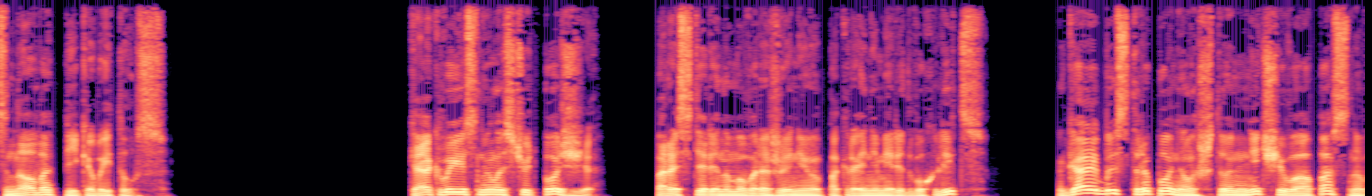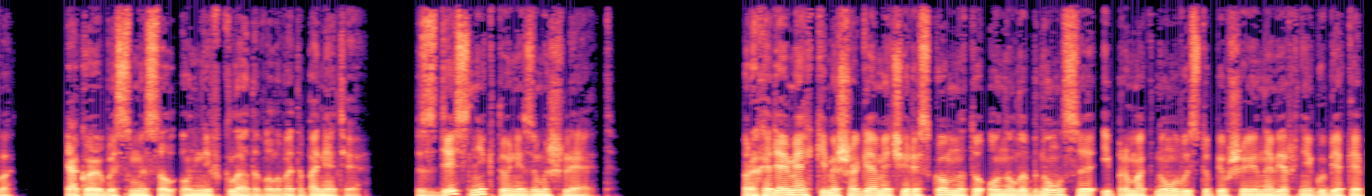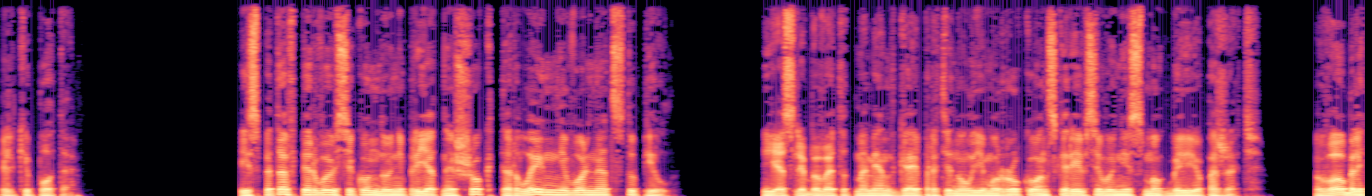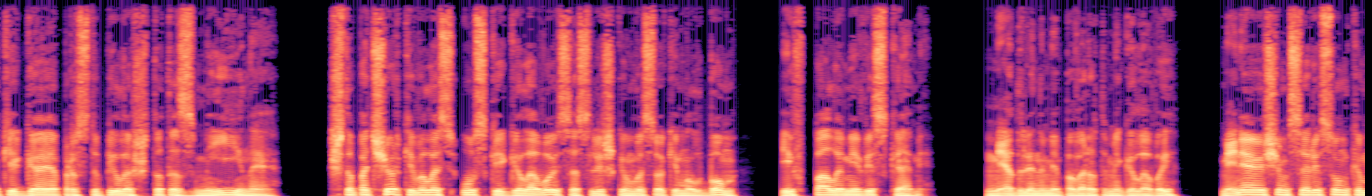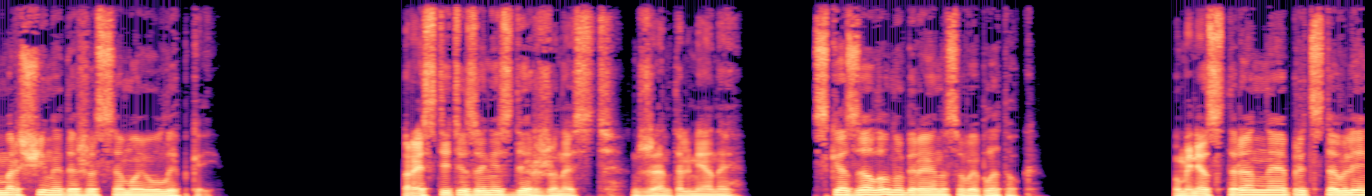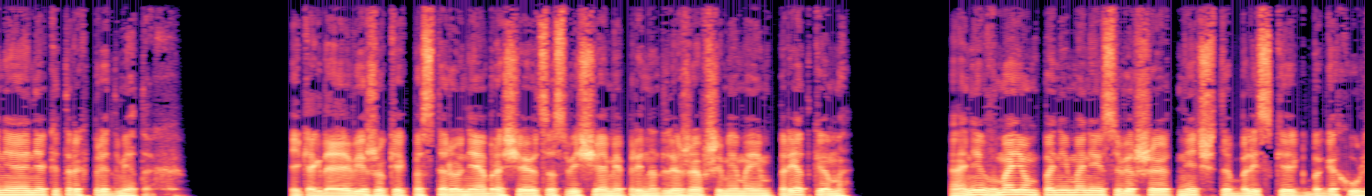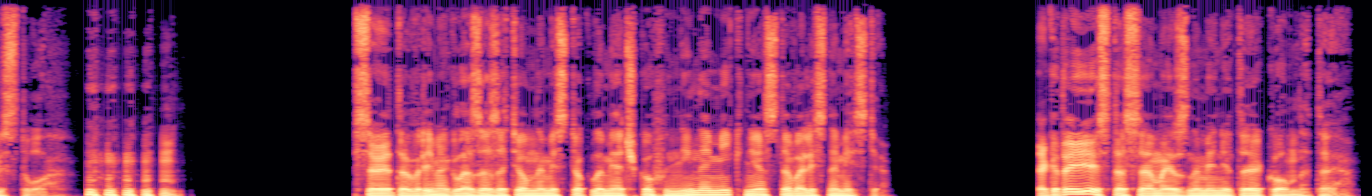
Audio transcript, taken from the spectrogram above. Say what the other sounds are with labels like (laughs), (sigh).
Снова пиковый туз. Как выяснилось чуть позже, по растерянному выражению, по крайней мере, двух лиц, Гай быстро понял, что ничего опасного, какой бы смысл он ни вкладывал в это понятие, здесь никто не замышляет. Проходя мягкими шагами через комнату, он улыбнулся и промокнул выступившие на верхней губе капельки пота. Испытав первую секунду неприятный шок, Терлейн невольно отступил. Если бы в этот момент Гай протянул ему руку, он, скорее всего, не смог бы ее пожать. В облике Гая проступило что-то змеиное, что подчеркивалось узкой головой со слишком высоким лбом и впалыми висками, медленными поворотами головы, меняющимся рисунком морщины даже самой улыбкой. «Простите за несдержанность, джентльмены», — сказал он, убирая носовой платок. «У меня странное представление о некоторых предметах. И когда я вижу, как посторонние обращаются с вещами, принадлежавшими моим предкам, они в моем понимании совершают нечто близкое к богохульству. (laughs) Все это время глаза за темными стеклами очков ни на миг не оставались на месте. Так это и есть та самая знаменитая комната.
